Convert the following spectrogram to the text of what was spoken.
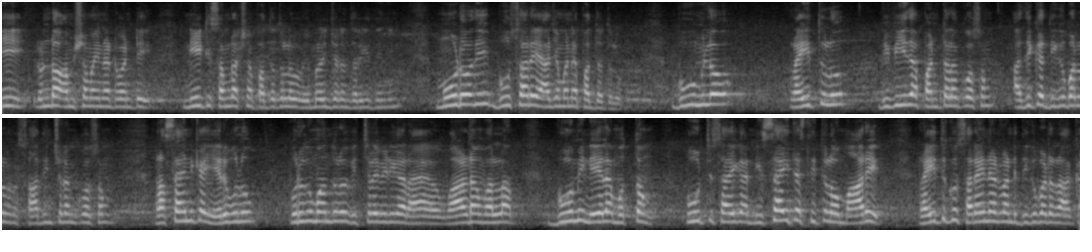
ఈ రెండో అంశమైనటువంటి నీటి సంరక్షణ పద్ధతులు విమరించడం జరిగింది. మూడోది భూసార యాజమాన్య పద్ధతులు. భూమిలో రైతులు వివిధ పంటల కోసం అధిక దిగుబడులను సాధించడం కోసం రసాయనిక ఎరువులు పురుగు మందులు విచ్చలవిడిగా రా- వాడడం వల్ల భూమి నేల మొత్తం పూర్తి స్థాయిగా నిస్సాయిత స్థితిలో మారి రైతుకు సరైనటువంటి దిగుబడి రాక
